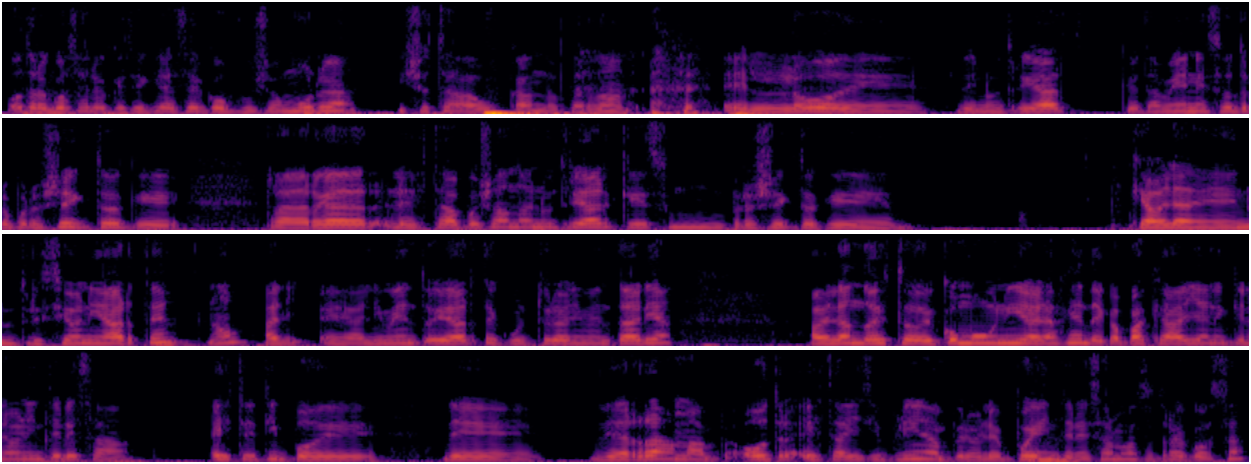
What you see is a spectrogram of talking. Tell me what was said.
otra cosa es lo que se quiere hacer con Fuyo Murga. Y yo estaba buscando, perdón, el logo de, de NutriArt, que también es otro proyecto que Radergader le está apoyando a NutriArt, que es un proyecto que, que habla de nutrición y arte. ¿no? Eh, alimento y arte, cultura alimentaria. Hablando de esto de cómo unir a la gente, capaz que a alguien que no le interesa este tipo de, de, de rama, otra, esta disciplina, pero le puede interesar más otra cosa.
